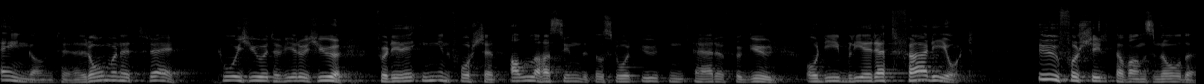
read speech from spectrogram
En gang til. Romerne 3, 22-24. Fordi det er ingen forskjell. Alle har syndet og står uten ære for Gud. Og de blir rettferdiggjort, uforskyldt av Hans nåde,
